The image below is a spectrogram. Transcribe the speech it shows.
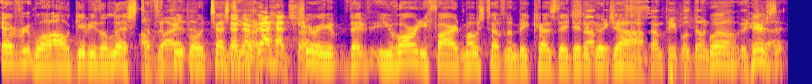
Every well, I'll give you the list I'll of the fire people who testified. No, no, go ahead, sir. Sure, you, they've- you've already fired most of them because they did Some a good job. some people don't do well, a good here's job. The,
